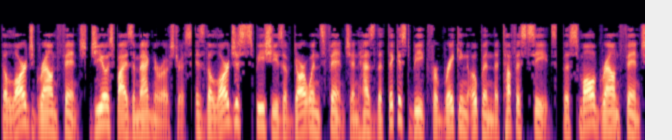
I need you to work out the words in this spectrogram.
The large ground finch is the largest species of Darwin's finch and has the thickest beak for breaking open the toughest seeds. The small ground finch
